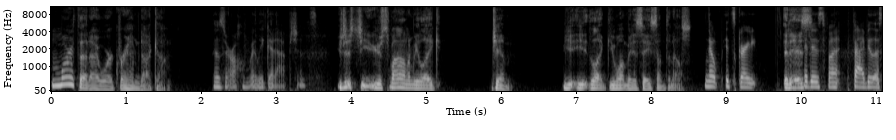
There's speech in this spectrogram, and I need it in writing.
martha at iworkforhim.com. Those are all really good options. You're just you're smiling at me like, Jim, you, you like you want me to say something else. Nope, it's great. It is. It is fun, fabulous.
